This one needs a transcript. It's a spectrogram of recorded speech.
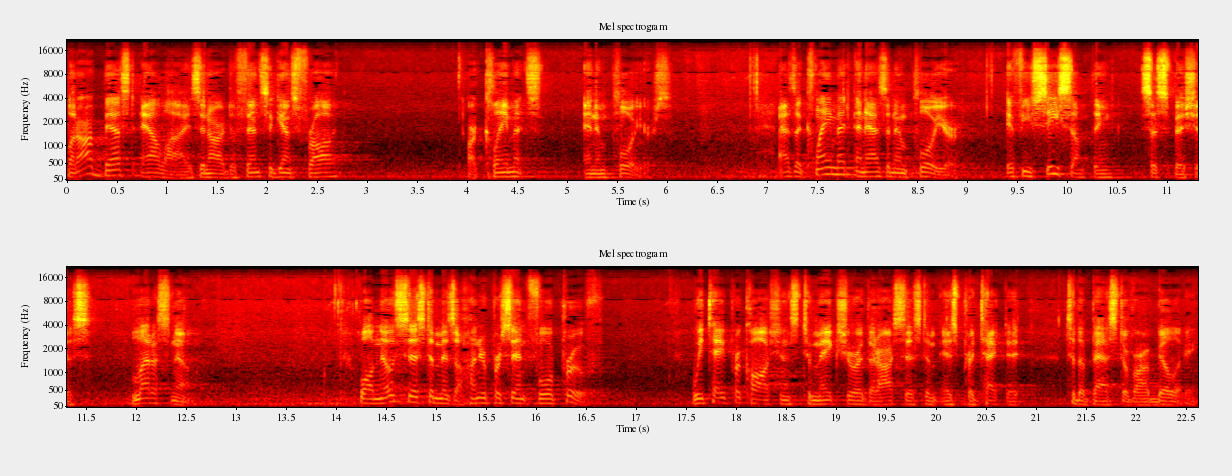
But our best allies in our defense against fraud are claimants and employers. As a claimant and as an employer, if you see something suspicious, let us know. While no system is 100% foolproof, we take precautions to make sure that our system is protected to the best of our ability.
